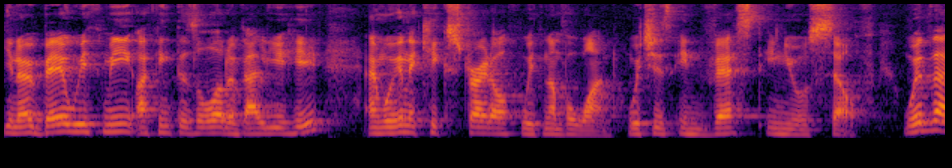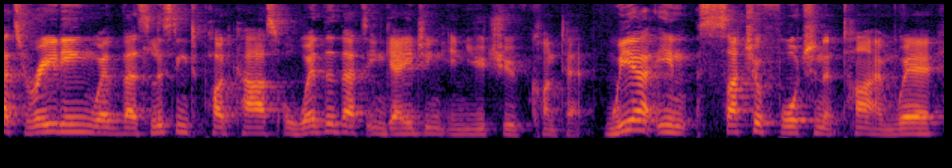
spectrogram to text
you know, bear with me. I think there's a lot of value here. And we're going to kick straight off with number one, which is invest in yourself whether that's reading, whether that's listening to podcasts, or whether that's engaging in YouTube content. We are in such a fortunate time where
